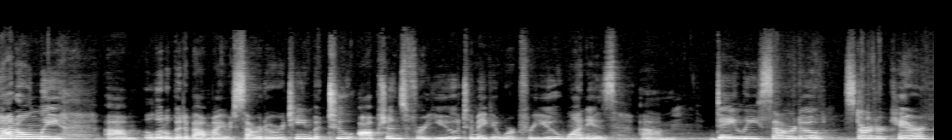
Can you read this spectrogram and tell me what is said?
not only um, a little bit about my sourdough routine, but two options for you to make it work for you. One is um, daily sourdough starter care,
